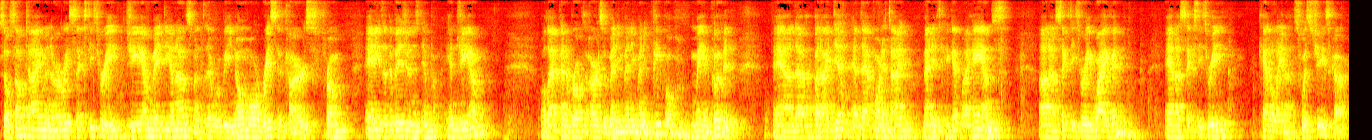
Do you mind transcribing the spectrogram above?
So sometime in early 63, GM made the announcement that there will be no more racing cars from any of the divisions in, in GM. Well, that kind of broke the hearts of many, many, many people, me included. And uh, but I did at that point in time manage to get my hands on a 63 wagon and a 63 Catalina Swiss cheese car.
